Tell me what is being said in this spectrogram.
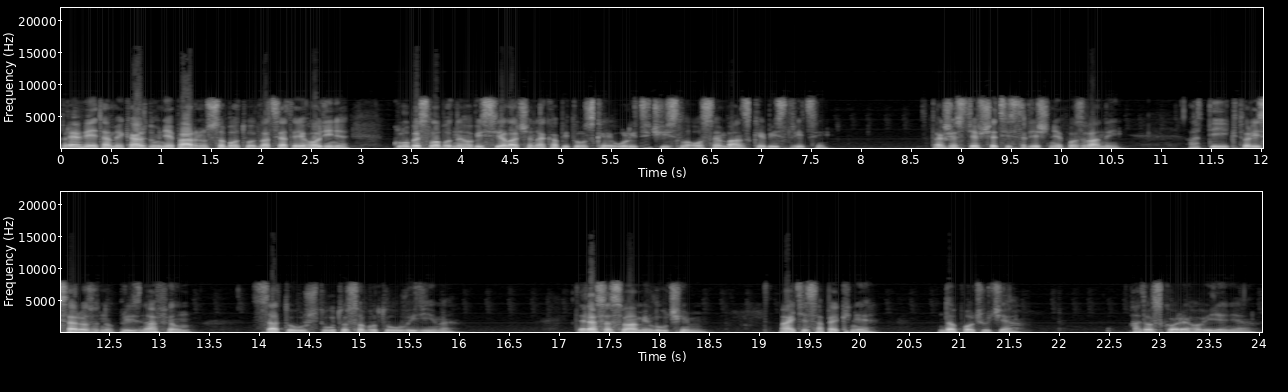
Previetame každú nepárnu sobotu o 20. hodine v klube Slobodného vysielača na Kapitulskej ulici číslo 8 Banskej Bystrici. Takže ste všetci srdečne pozvaní a tí, ktorí sa rozhodnú prísť na film, sa tu už túto sobotu uvidíme. Teraz sa s vami lúčim. Majte sa pekne. Do počutia a do skorého videnia.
